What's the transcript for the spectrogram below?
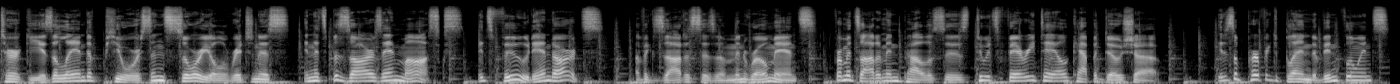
Turkey is a land of pure sensorial richness in its bazaars and mosques, its food and arts, of exoticism and romance, from its Ottoman palaces to its fairy tale Cappadocia. It is a perfect blend of influence,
